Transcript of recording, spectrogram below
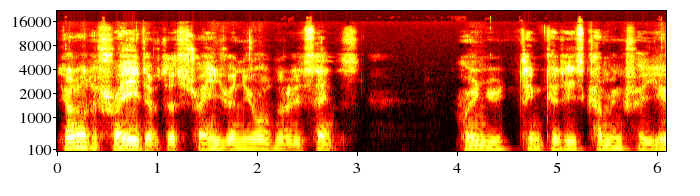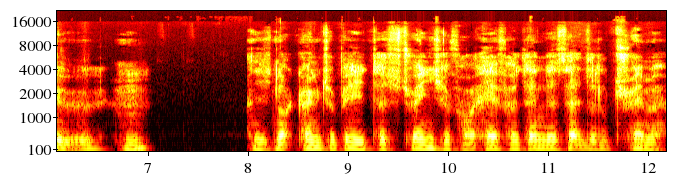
You're not afraid of the stranger in the ordinary sense. When you think that he's coming for you, hmm, and he's not going to be the stranger forever, then there's that little tremor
